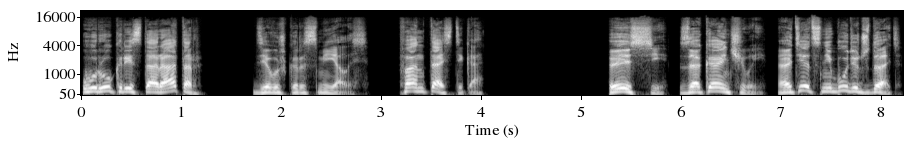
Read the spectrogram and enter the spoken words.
«Урук-ресторатор?» — девушка рассмеялась. «Фантастика!» «Эсси, заканчивай, отец не будет ждать!»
